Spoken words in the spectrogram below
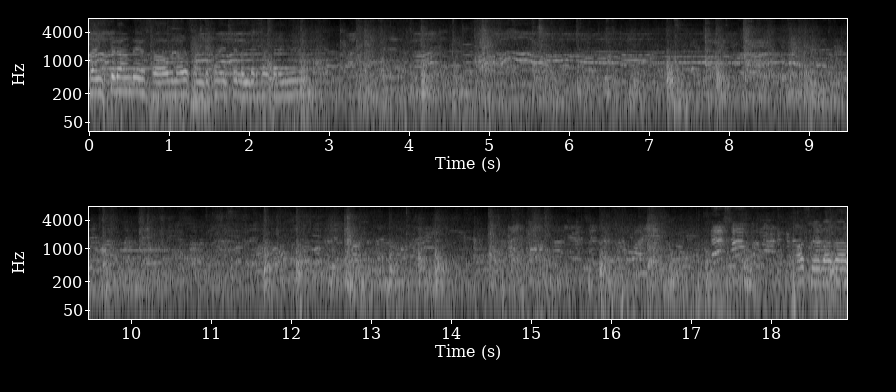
ਸੈਂਕੜਾਂ ਦੇ ਹਿਸਾਬ ਨਾਲ ਸੰਗਤਾਂ ਇੱਥੇ ਲੰਗਰ ਛਕ ਰਹੀਆਂ ਨੇ। ਸੇਵਾਦਾਰ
